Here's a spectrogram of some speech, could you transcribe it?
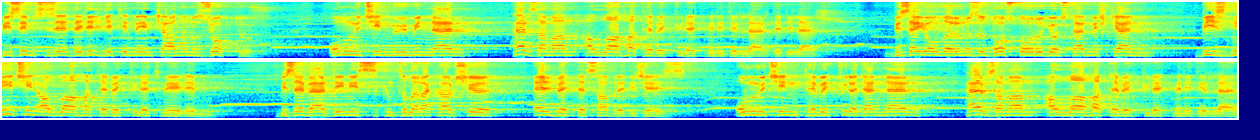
bizim size delil getirme imkanımız yoktur. Onun için müminler her zaman Allah'a tevekkül etmelidirler dediler. Bize yollarımızı dosdoğru göstermişken biz niçin Allah'a tevekkül etmeyelim? Bize verdiğiniz sıkıntılara karşı elbette sabredeceğiz. Onun için tevekkül edenler her zaman Allah'a tevekkül etmelidirler.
